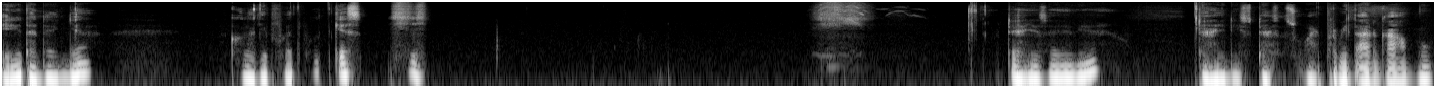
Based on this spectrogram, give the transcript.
Ini tandanya aku lagi buat podcast? Udah ya sayang ya. Nah ini sudah sesuai permintaan kamu.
